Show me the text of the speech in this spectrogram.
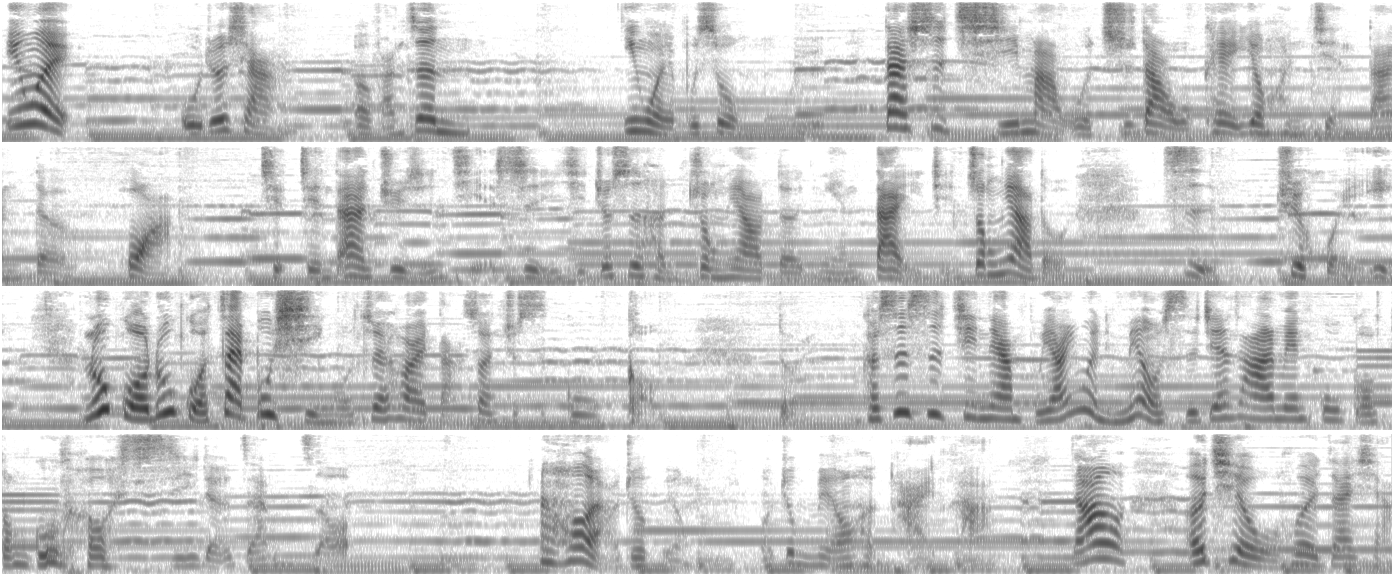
因为我就想，呃，反正英文也不是我母语，但是起码我知道我可以用很简单的话、简简单的句子解释，以及就是很重要的年代以及重要的字去回应。如果如果再不行，我最坏打算就是 Google。可是是尽量不要，因为你没有时间在那边 Google 东 Google 西的这样子哦。那后来我就不用，我就没有很害怕。然后，而且我会在想，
